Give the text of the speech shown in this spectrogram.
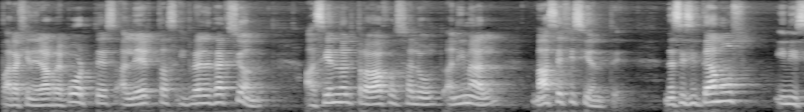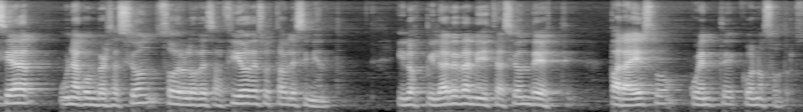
para generar reportes, alertas y planes de acción, haciendo el trabajo de salud animal más eficiente. Necesitamos iniciar una conversación sobre los desafíos de su establecimiento y los pilares de administración de este. Para eso, cuente con nosotros.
